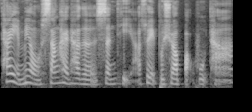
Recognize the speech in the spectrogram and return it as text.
他也没有伤害他的身体啊，所以不需要保护他，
